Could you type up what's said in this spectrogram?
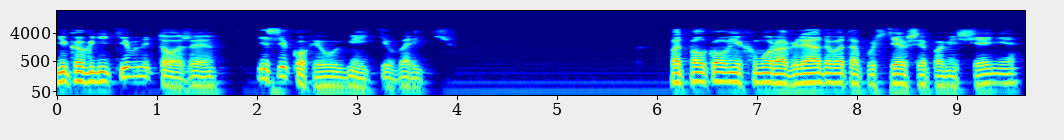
Не когнитивный тоже, если кофе умеете варить. Подполковник хмуро оглядывает опустевшее помещение,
